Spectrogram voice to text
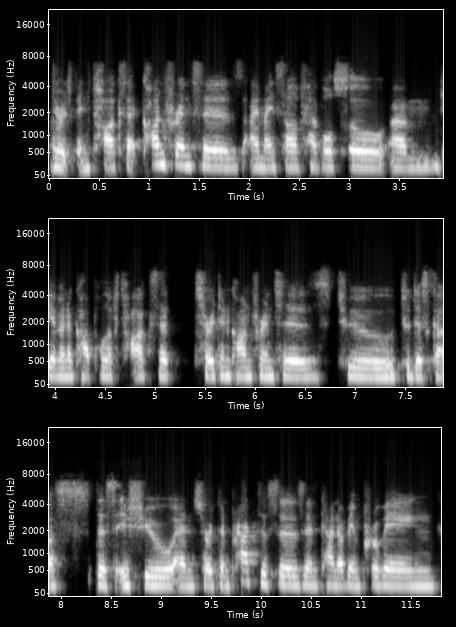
there's been talks at conferences. I myself have also um, given a couple of talks at certain conferences to to discuss this issue and certain practices and kind of improving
